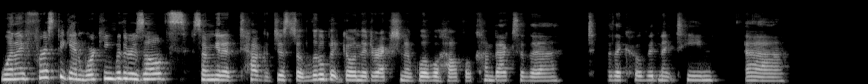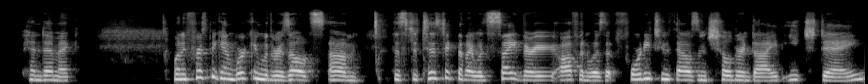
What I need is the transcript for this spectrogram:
When I first began working with results, so I'm going to talk just a little bit, go in the direction of global health. We'll come back to the to the COVID 19 uh, pandemic. When I first began working with results, um, the statistic that I would cite very often was that 42,000 children died each day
